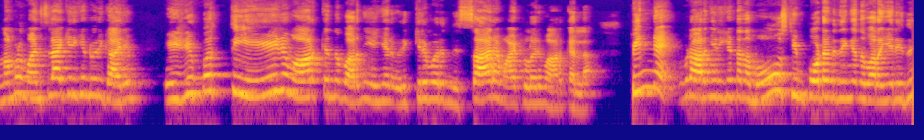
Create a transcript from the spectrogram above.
നമ്മൾ മനസ്സിലാക്കിയിരിക്കേണ്ട ഒരു കാര്യം എഴുപത്തിയേഴ് മാർക്ക് എന്ന് പറഞ്ഞു കഴിഞ്ഞാൽ ഒരിക്കലും ഒരു നിസ്സാരമായിട്ടുള്ള ഒരു മാർക്കല്ല പിന്നെ ഇവിടെ അറിഞ്ഞിരിക്കേണ്ട മോസ്റ്റ് ഇമ്പോർട്ടന്റ് തിങ് എന്ന് പറഞ്ഞാൽ ഇത്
